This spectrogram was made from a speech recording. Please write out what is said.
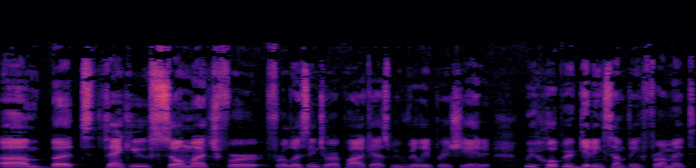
Um, but thank you so much for for listening to our podcast. We really appreciate it. We hope you're getting something from it.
